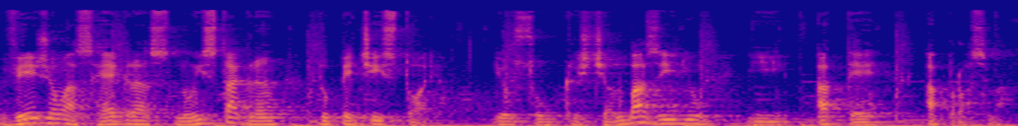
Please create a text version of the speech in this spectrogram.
Vejam as regras no Instagram do Petit História. Eu sou o Cristiano Basílio e até a próxima.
